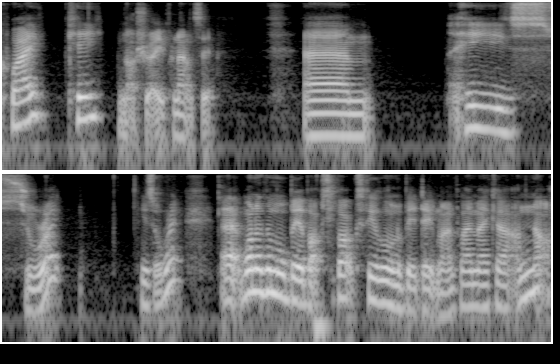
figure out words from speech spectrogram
Quay? Key? I'm not sure how you pronounce it. Um, he's right. He's alright. Uh, one of them will be a box to box, the other one will be a deep line playmaker. I'm not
